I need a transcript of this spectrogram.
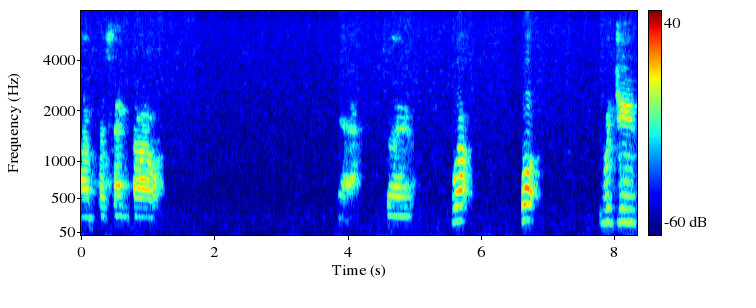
of um, percentile. Yeah. So what what would you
